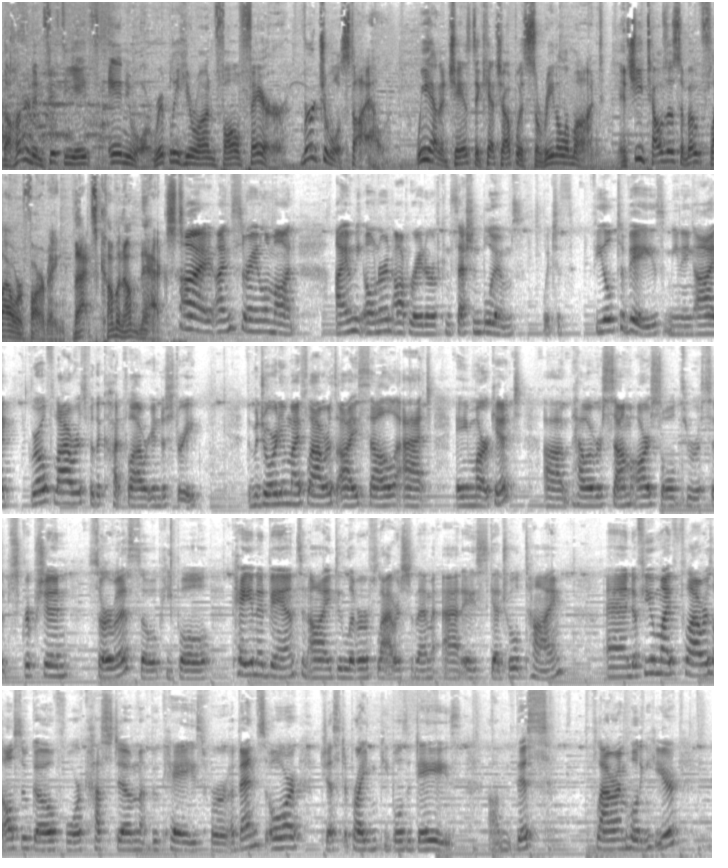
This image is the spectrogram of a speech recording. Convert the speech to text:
the 158th annual Ripley Huron Fall Fair, virtual style. We had a chance to catch up with Serena Lamont, and she tells us about flower farming. That's coming up next. Hi, I'm Serena Lamont. I am the owner and operator of Concession Blooms, which is field to vase, meaning I grow flowers for the cut flower industry. The majority of my flowers I sell at a market. Um, however, some are sold through a subscription service, so people pay in advance and I deliver flowers to them at a scheduled time. And a few of my flowers also go for custom bouquets for events or just to brighten people's days. Um, this flower I'm holding here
